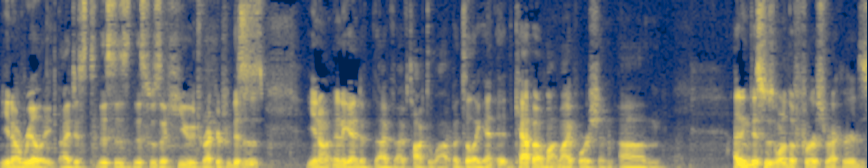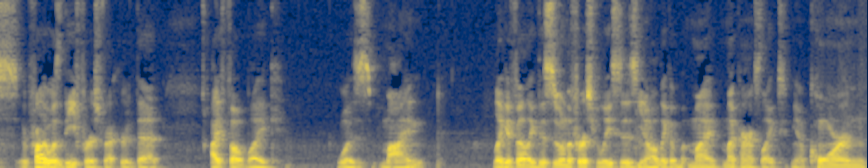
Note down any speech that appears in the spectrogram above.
you know, really, I just this is this was a huge record. For, this is, you know, and again, I've I've talked a lot, but to like cap out my, my portion, um, I think this was one of the first records. It probably was the first record that I felt like was mine like it felt like this is one of the first releases. You know, like my my parents liked you know Korn,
